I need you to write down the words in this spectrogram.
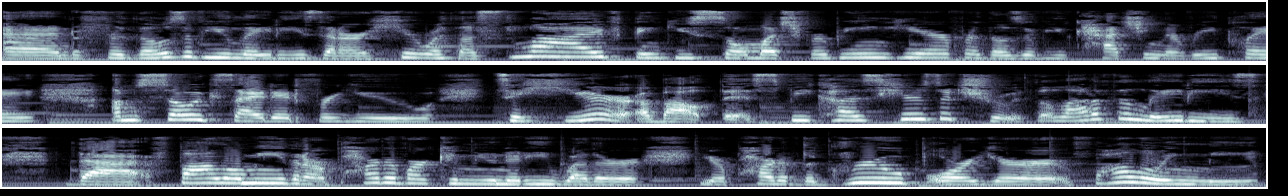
And for those of you ladies that are here with us live, thank you so much for being here. For those of you catching the replay, I'm so excited for you to hear about this because here's the truth. A lot of the ladies that follow me, that are part of our community, whether you're part of the group or you're following me,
